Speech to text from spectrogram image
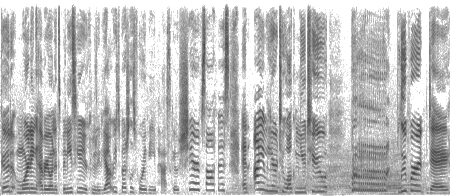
Good morning, everyone. It's Benicia, your community outreach specialist for the Pasco Sheriff's Office, and I am here to welcome you to blooper day.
